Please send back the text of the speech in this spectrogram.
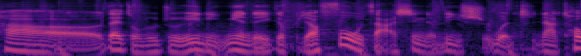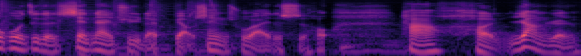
好在种族主义里面的一个比较复杂性的历史问题。那透过这个现代剧来表现出来的时候，它很让人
